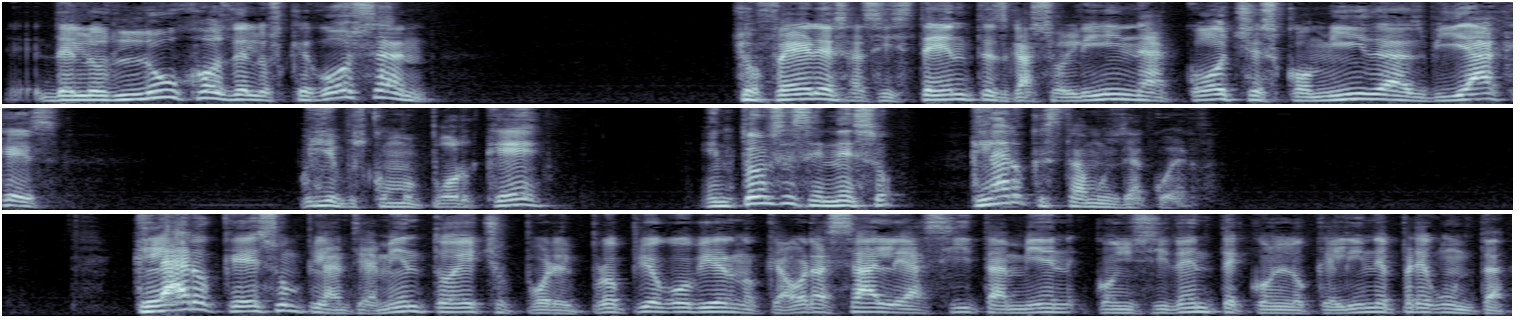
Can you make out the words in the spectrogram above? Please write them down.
de los lujos de los que gozan. Choferes, asistentes, gasolina, coches, comidas, viajes. Oye, pues como por qué. Entonces en eso, claro que estamos de acuerdo. Claro que es un planteamiento hecho por el propio gobierno que ahora sale así también coincidente con lo que el INE pregunta,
